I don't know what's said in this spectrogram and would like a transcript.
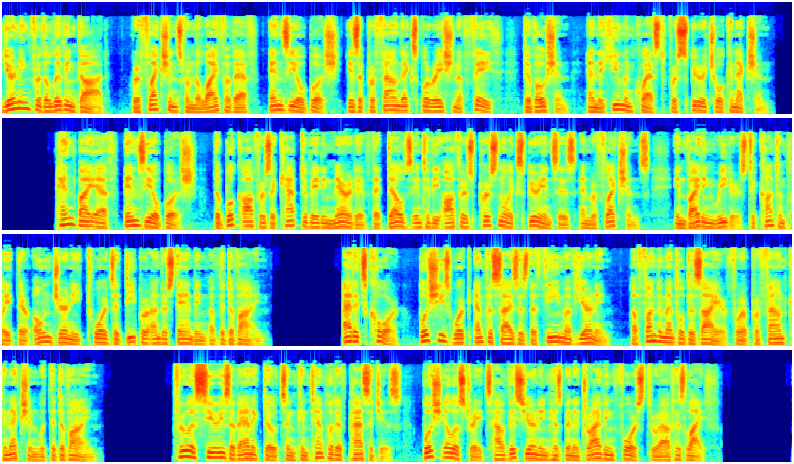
Yearning for the Living God, Reflections from the Life of F. Enzio Busche is a profound exploration of faith, devotion, and the human quest for spiritual connection. Penned by F. Enzio Busche, the book offers a captivating narrative that delves into the author's personal experiences and reflections, inviting readers to contemplate their own journey towards a deeper understanding of the divine. At its core, Busche's work emphasizes the theme of yearning, a fundamental desire for a profound connection with the divine. Through a series of anecdotes and contemplative passages, Busche illustrates how this yearning has been a driving force throughout his life.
